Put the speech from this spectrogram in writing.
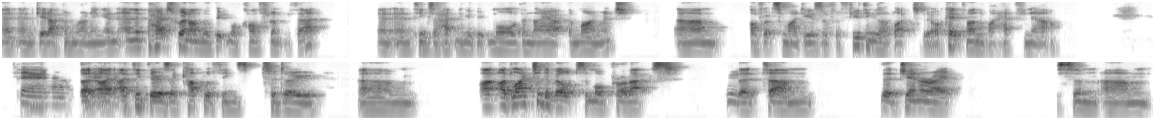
and, and, get up and running. And, and then perhaps when I'm a bit more confident with that and, and things are happening a bit more than they are at the moment, um, I've got some ideas of a few things I'd like to do. I'll keep them under my hat for now. Fair enough. But I, I, think there is a couple of things to do. Um, I, would like to develop some more products mm. that um, that generate some, um,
